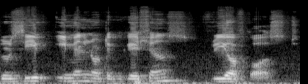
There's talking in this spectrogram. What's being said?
to receive email notifications free of cost.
